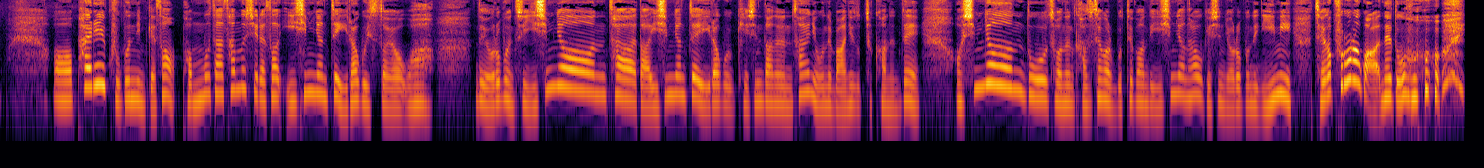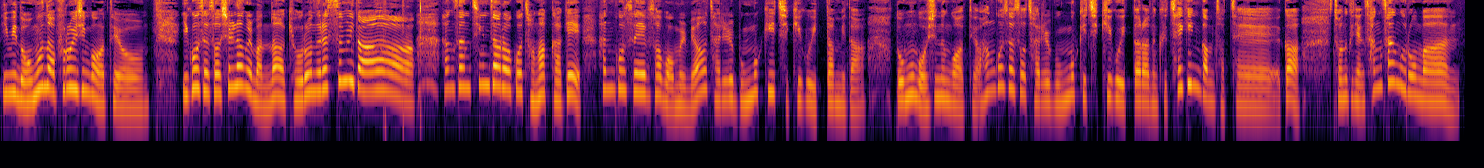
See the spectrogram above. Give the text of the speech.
어, 8199님께서 법무사 사무실에서 20년째 일하고 있어요. 와, 네, 여러분, 지금 20년 차다, 20년째 일하고 계신다는 사연이 오늘 많이 도착하는데, 어, 10년도 저는 가수 생활을 못 해봤는데, 20년을 하고 계신 여러분은 이미 제가 프로라고 안 해도 이미 너무나 프로이신 것 같아요. 이곳에서 신랑을 만나 결혼을 했습니다. 항상 친절하고 정확하게 한 곳에서 머물며 자리를 묵묵히 지키고 있답니다. 너무 멋있는 것 같아요. 한 곳에서 자리를 묵묵히 지키고 있다라는 그 책임감 자체가 저는 그냥 상상으로 상상으로만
